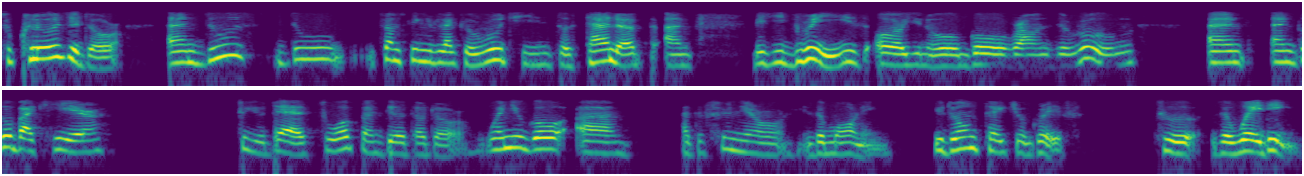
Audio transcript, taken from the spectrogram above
to close the door and do, do something like a routine. So stand up and maybe breathe or, you know, go around the room and, and go back here to your desk to open the other door. When you go um, at the funeral in the morning, you don't take your grief to the wedding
